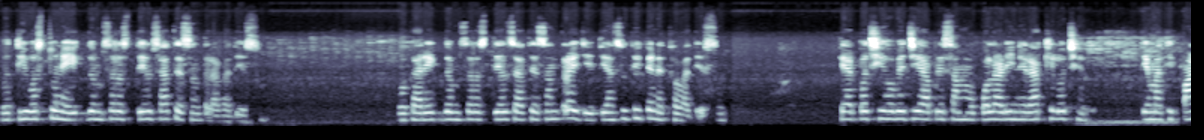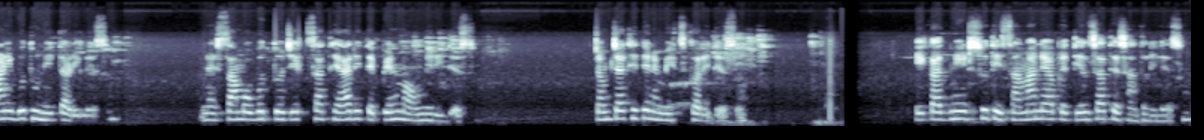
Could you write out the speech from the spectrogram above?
બધી વસ્તુને એકદમ સરસ તેલ સાથે સંતળાવા દેશું. વઘાર એકદમ સરસ તેલ સાથે સંતળાઈ જાય ત્યાં સુધી તેને થવા દેશું. ત્યાર પછી હવે જે આપણે સામો પલાળીને રાખેલો છે, તેમાંથી પાણી બધું નીતાળી લેશું અને સામો બધો જ એકસાથે આ રીતે પેનમાં ઉમેરી દેશું. ચમચાથી તેને મિક્સ કરી દેશું. એકાદ મિનિટ સુધી સામાન્ય આપણે તેલ સાથે સાંતળી લેશું.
